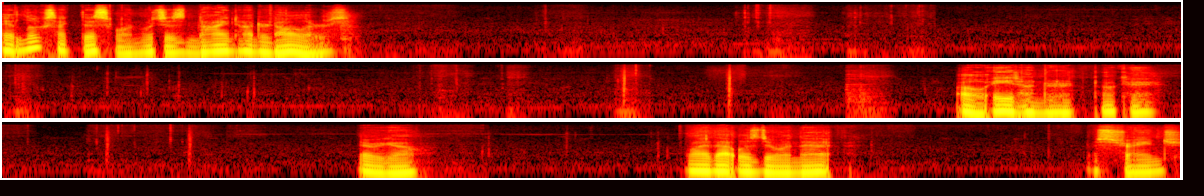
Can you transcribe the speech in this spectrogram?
It looks like this one, which is $900. Oh, 800. Okay. There we go. Why that was doing that. strange.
